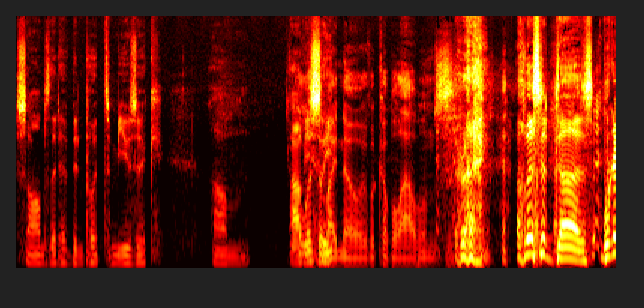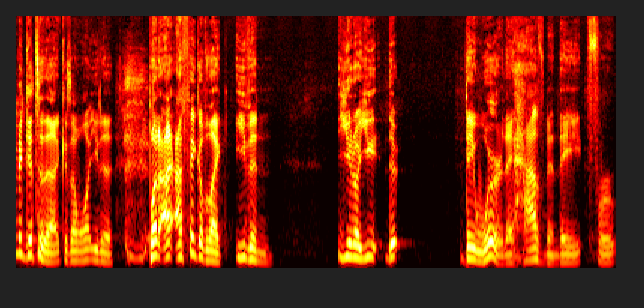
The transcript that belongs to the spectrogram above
psalms that have been put to music. Um, Alyssa might know of a couple albums. right. Alyssa does. We're gonna get to that because I want you to. But I, I think of like even, you know, you there, they were, they have been, they for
